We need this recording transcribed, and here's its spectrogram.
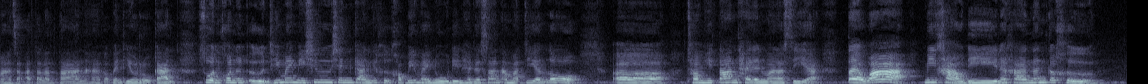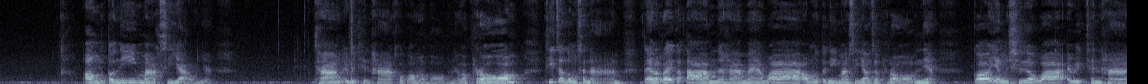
มาจากอัตแลนตานะคะก็เป็นที่รู้กัน ส่วนคนอื่นๆที่ไม่มีชื่อเช่นกันก็คือคอบบี้ไมนูดินเฮเดสันอามาติยโลเอ่อทอมฮิตันไทเลนมาเลเซีย แต่ว่ามีข่าวดีนะคะ นั่นก็คือองโตนี่มาร์คซิยาเนี่ย ทางเอริกเทนฮาเขาก็ออกมาบอกนะว่าพร้อมที่จะลงสนาม แต่อะไรก็ตามนะคะ แม้ว่าองโตนี่มาร์ซิยาจะพร้อมเนี่ย ก็ยังเชื่อว่าเอริกเทนฮาก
